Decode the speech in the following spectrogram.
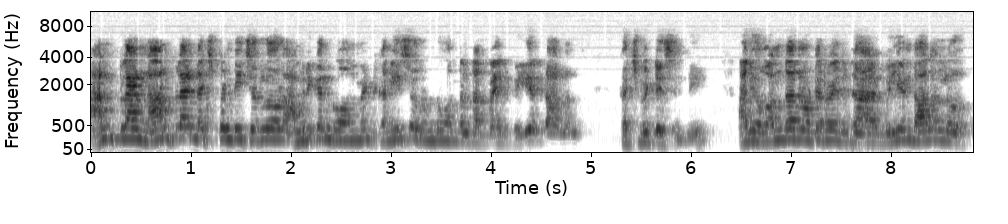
అన్ప్లాన్ నాన్ ప్లాన్డ్ ఎక్స్పెండిచర్లో అమెరికన్ గవర్నమెంట్ కనీసం రెండు వందల డెబ్బై ఐదు బిలియన్ డాలర్ ఖర్చు పెట్టేసింది. అది వంద నూట ఇరవై ఐదు బిలియన్ డాలర్లు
